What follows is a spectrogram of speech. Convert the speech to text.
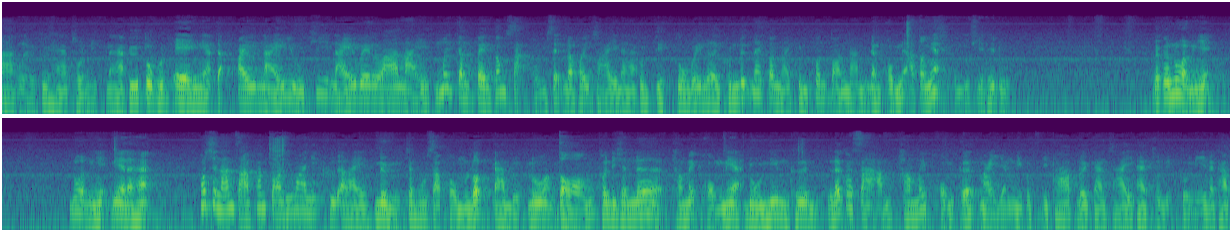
มากเลยคือแฮร์โทนิกนะฮะคือตัวคุณเองเนี่ยจะไปไหนอยู่ที่ไหนเวลาไหน ไม่จำเป็นต้องสระผมเสร็จแล้วค่อยใช้นะฮะคุณติดตัวไว้เลย คุณนึกได้ตอนไหนคุณพ่นตอนนั้นอย่างผมเนี่ยตอนเนี้ยผมจะฉีดให้ดู แล้วก็นวดอย่างนี้ นวดอย่างนี้เนี่ยนะฮะเพราะฉะนั้น 3 ขั้นตอนที่ว่านี้คืออะไร 1. แชมพูสระผมลดการหลุดร่วง 2. คอนดิชเนอร์ทำให้ผมเนี่ยดูนิ่มขึ้น แล้วก็ 3. ทำให้ผมเกิดใหม่อย่างมีประสิทธิภาพโดยการใช้แฮร์โทนิกตัวนี้นะครับ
